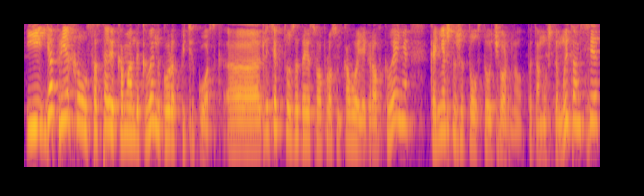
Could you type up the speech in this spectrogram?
И я приехал в составе команды КВН в город Пятигорск. Э, Для тех, кто задается вопросом, кого я играл в КВН, конечно же, толстого черного, потому что мы там все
